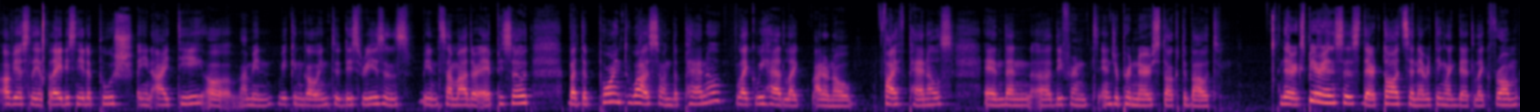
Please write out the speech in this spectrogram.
obviously ladies need a push in IT or I mean we can go into these reasons in some other episode but the point was on the panel like we had like I don't know five panels and then uh, different entrepreneurs talked about their experiences, their thoughts, and everything like that. Like from,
